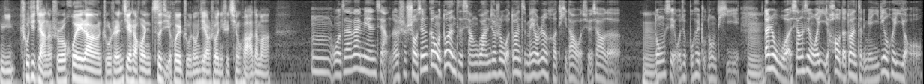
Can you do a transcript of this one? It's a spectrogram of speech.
你出去讲的时候会让主持人介绍，或者你自己会主动介绍说你是清华的吗？嗯，我在外面讲的是，首先跟我段子相关，就是我段子没有任何提到我学校的嗯东西，我就不会主动提。嗯但是我相信我以后的段子里面一定会有，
